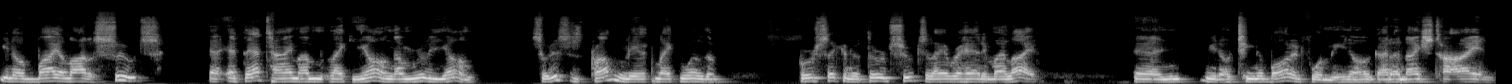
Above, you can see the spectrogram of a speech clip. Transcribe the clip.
you know, buy a lot of suits at that time I'm like young. I'm really young, so this is probably like one of the first, second, or third suits that I ever had in my life. And you know, Tina bought it for me. You know, got a nice tie and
